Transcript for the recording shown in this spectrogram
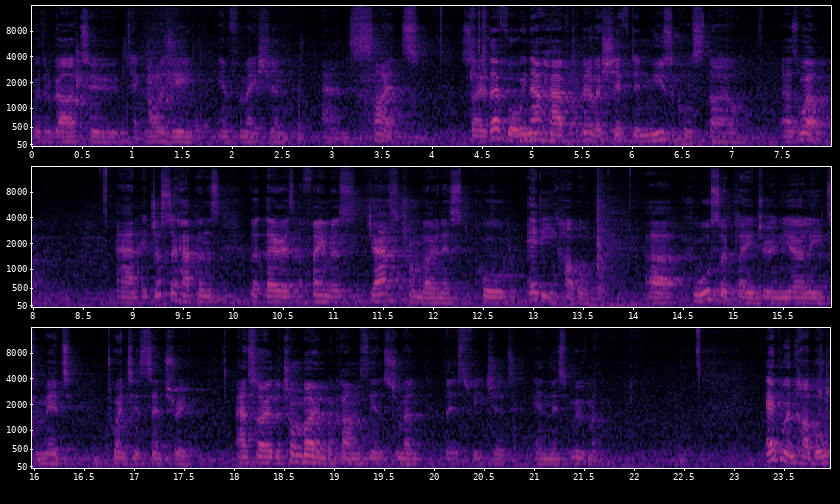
with regard to technology, information, and science. So therefore, we now have a bit of a shift in musical style as well. And it just so happens that there is a famous jazz trombonist called Eddie Hubble, uh, who also played during the early to mid 20th century. And so the trombone becomes the instrument that is featured in this movement. Edwin Hubble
